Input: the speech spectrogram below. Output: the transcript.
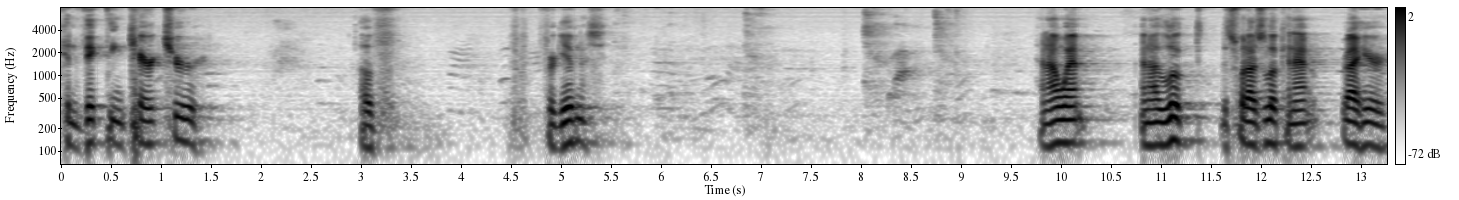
convicting caricature of forgiveness. And I went and I looked, that's what I was looking at right here.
